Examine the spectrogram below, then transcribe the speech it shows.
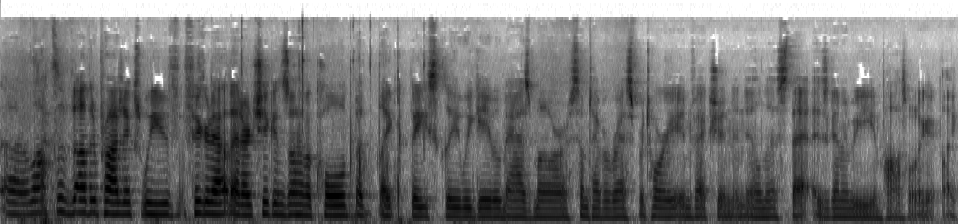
Uh, lots of other projects we've figured out that our chickens don't have a cold, but like basically we gave them asthma or some type of respiratory infection and illness that is going to be impossible to get. Like,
